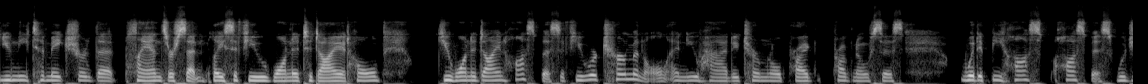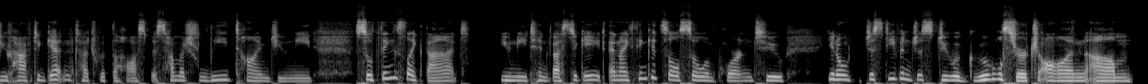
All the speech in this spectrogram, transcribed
You need to make sure that plans are set in place if you wanted to die at home. Do you want to die in hospice? If you were terminal and you had a terminal prog- prognosis, would it be hosp- hospice? Would you have to get in touch with the hospice? How much lead time do you need? So things like that you need to investigate. And i think it's also important to you know just even just do a google search on um,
